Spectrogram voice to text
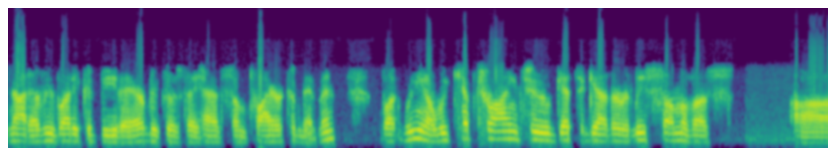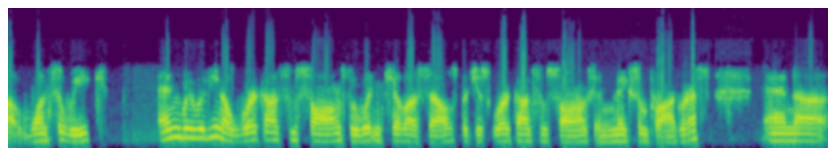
not everybody could be there because they had some prior commitment. But we you know we kept trying to get together at least some of us uh once a week. And we would you know work on some songs. We wouldn't kill ourselves but just work on some songs and make some progress. And uh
